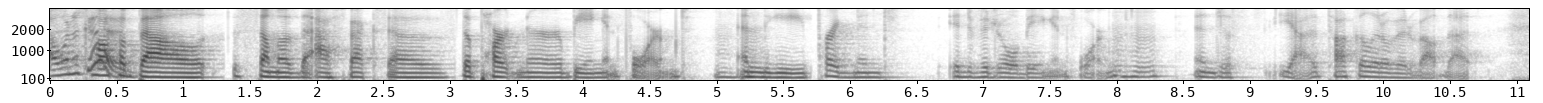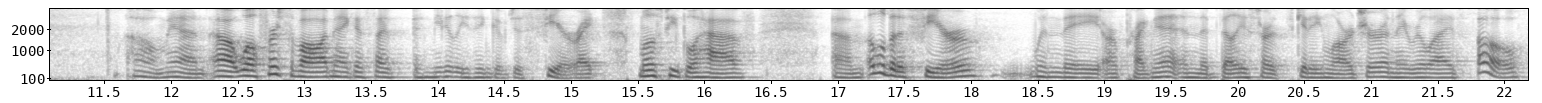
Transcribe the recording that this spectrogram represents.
I want to talk about some of the aspects of the partner being informed and the pregnant individual being informed, and just yeah, talk a little bit about that. Oh man. Uh, well, first of all, I mean, I guess I immediately think of just fear, right? Most people have um, a little bit of fear when they are pregnant and the belly starts getting larger, and they realize, oh,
